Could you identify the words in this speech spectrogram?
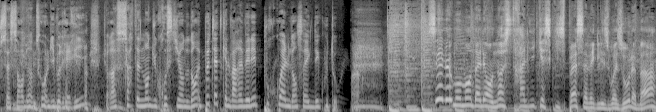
Ça sort bientôt en librairie. Il y aura certainement du croustillant dedans et peut-être qu'elle va révéler pourquoi elle danse avec des couteaux. C'est le moment d'aller en Australie. Qu'est-ce qui se passe avec les oiseaux là-bas?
